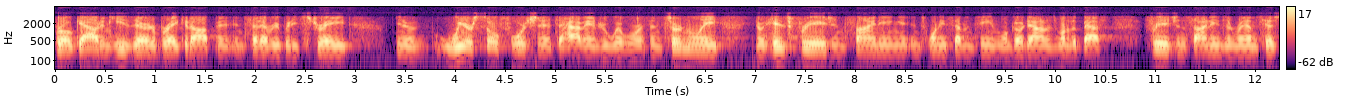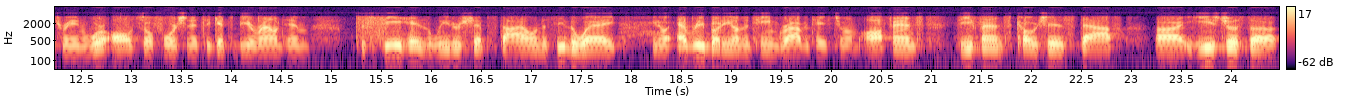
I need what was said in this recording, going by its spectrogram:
broke out, and he's there to break it up and, and set everybody straight. You know, we are so fortunate to have Andrew Whitworth, and certainly, you know, his free agent signing in 2017 will go down as one of the best free agent signings in Rams history, and we're all so fortunate to get to be around him, to see his leadership style, and to see the way you know everybody on the team gravitates to him: offense, defense, coaches, staff. Uh, he's just a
